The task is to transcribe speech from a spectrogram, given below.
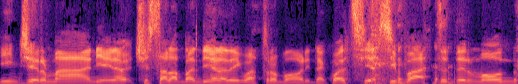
in Germania, c'è sta la bandiera dei quattro mori, da qualsiasi parte del mondo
